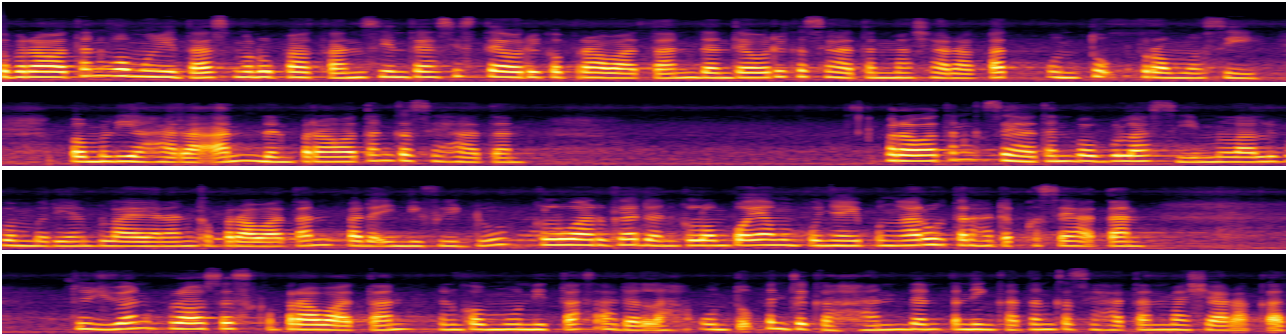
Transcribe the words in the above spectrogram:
Keperawatan komunitas merupakan sintesis teori keperawatan dan teori kesehatan masyarakat untuk promosi, pemeliharaan, dan perawatan kesehatan. Perawatan kesehatan populasi melalui pemberian pelayanan keperawatan pada individu, keluarga, dan kelompok yang mempunyai pengaruh terhadap kesehatan. Tujuan proses keperawatan dan komunitas adalah untuk pencegahan dan peningkatan kesehatan masyarakat.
